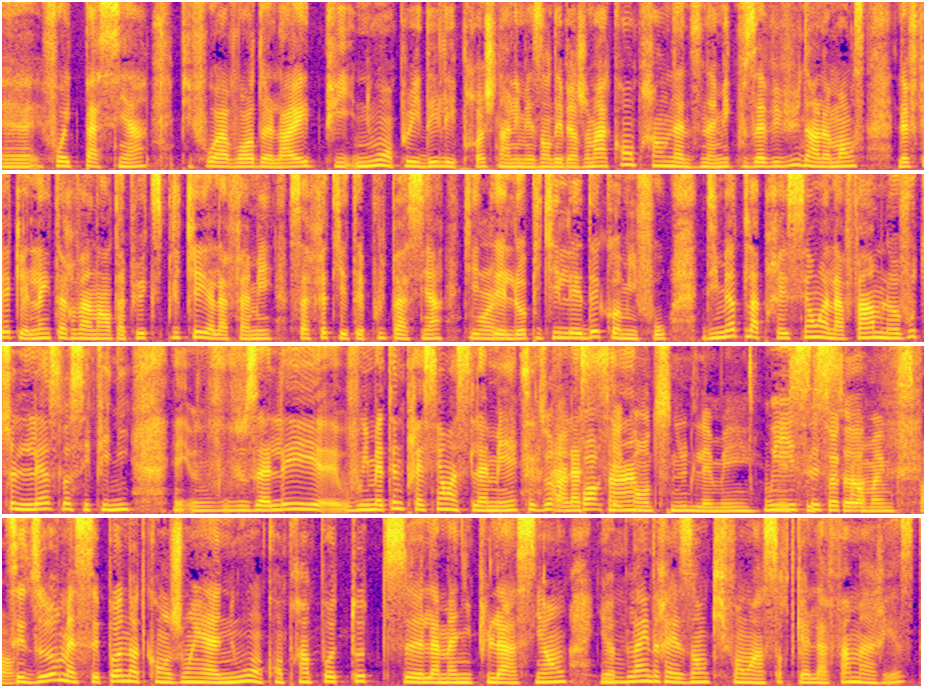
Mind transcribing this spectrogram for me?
Euh, il faut être patient, puis il faut avoir de l'aide. Puis nous, on peut aider les proches dans les maisons d'hébergement à comprendre la dynamique. Vous avez vu dans le monstre le fait que l'intervenante a pu expliquer à la famille sa fait qu'il était plus patient, qu'il était là, puis qu'il l'aidait comme il faut. D'y mettre la pression à la femme, là, vous, tu le laisses, là, c'est fini. vous allez, vous y mettez une pression à se l'aimer. C'est dur à, croire qu'elle continue de l'aimer. Oui, c'est ça, quand même qui se passe. C'est dur, mais c'est pas notre conjoint à nous. On comprend pas toute la manipulation. Il y a mm. plein de raisons qui font en sorte que la femme reste.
